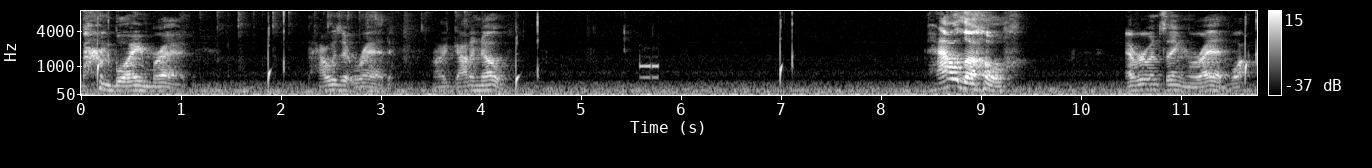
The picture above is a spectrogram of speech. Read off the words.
blame red. How is it red? I gotta know. How though? Everyone's saying red. What?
